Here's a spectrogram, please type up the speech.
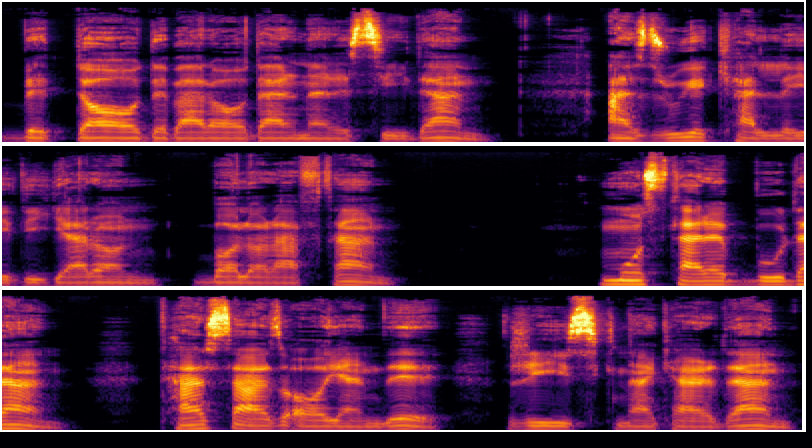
به داد برادر نرسیدن از روی کله دیگران بالا رفتن. مسترب بودن ترس از آینده ریسک نکردن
